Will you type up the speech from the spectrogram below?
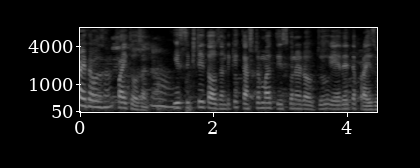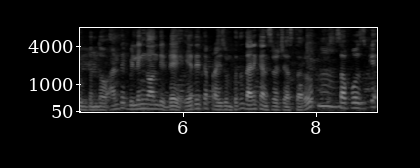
ఫైవ్ థౌసండ్ ఫైవ్ థౌసండ్ ఈ సిక్స్టీ థౌసండ్కి కస్టమర్ తీసుకునే రోజు ఏదైతే ప్రైస్ ఉంటుందో అంటే బిల్లింగ్ ఆన్ ది డే ఏదైతే ప్రైస్ ఉంటుందో దాన్ని కన్సిడర్ చేస్తారు. సపోజ్కి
